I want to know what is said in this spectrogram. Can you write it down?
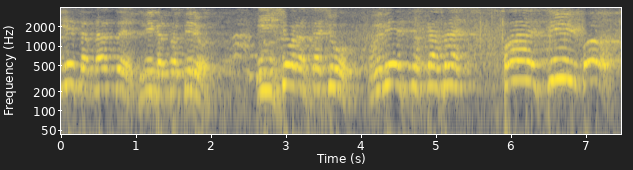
есть одна цель – двигаться вперед. И еще раз хочу вместе сказать Participa!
